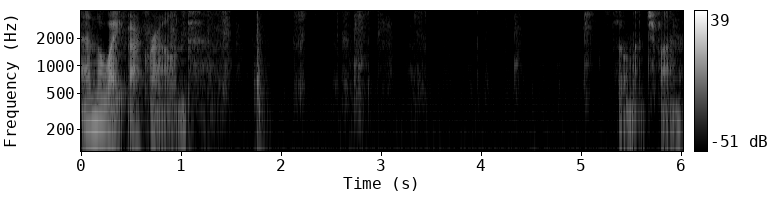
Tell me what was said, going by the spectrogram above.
and the white background. So much fun.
